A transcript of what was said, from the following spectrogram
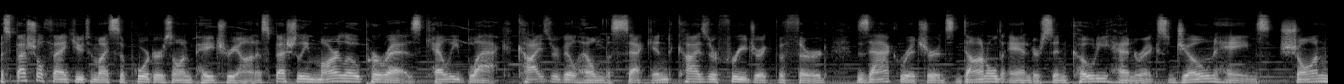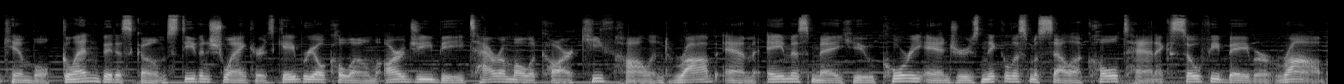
A special thank you to my supporters on Patreon, especially Marlo Perez, Kelly Black, Kaiser Wilhelm II, Kaiser Friedrich III, Zach Richards, Donald Anderson, Cody Henricks, Joan Haynes, Sean Kimball, Glenn Biddiscombe, Stephen Schwankers, Gabriel Colomb, RGB, Tara Molokar, Keith Holland, Rob M., Amos Mayhew, Corey Andrews, Nicholas Masella, Cole Tannick, Sophie Baber, Rob,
